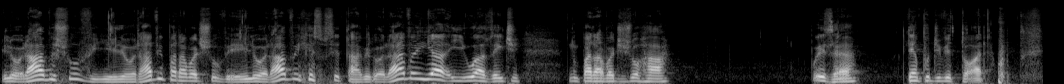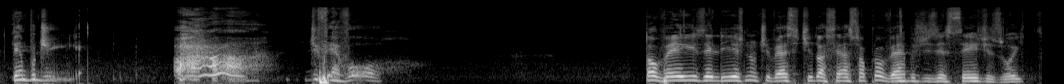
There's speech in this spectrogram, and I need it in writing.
Ele orava e chovia, ele orava e parava de chover, ele orava e ressuscitava, ele orava e, a, e o azeite não parava de jorrar. Pois é, tempo de vitória, tempo de ah, de fervor. Talvez Elias não tivesse tido acesso a Provérbios 16, 18.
